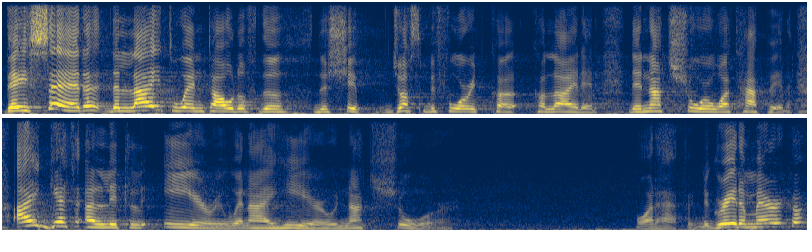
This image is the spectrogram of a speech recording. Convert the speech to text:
They said the light went out of the, the ship just before it co collided. They're not sure what happened. I get a little eerie when I hear we're not sure what happened. The Great America,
